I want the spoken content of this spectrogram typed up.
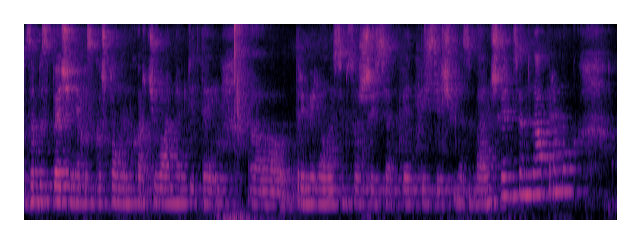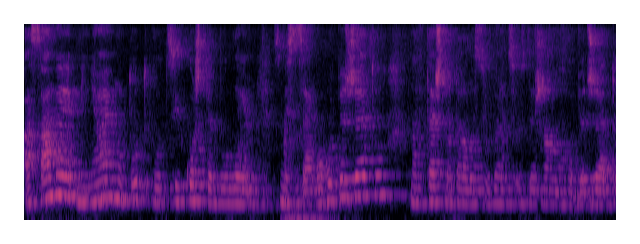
Забезпечення безкоштовним харчуванням дітей е, 3 мільйони 765 тисяч ми зменшуємо напрямок. А саме міняємо тут, ці кошти були з місцевого бюджету. Нам теж надали субвенцію з державного бюджету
